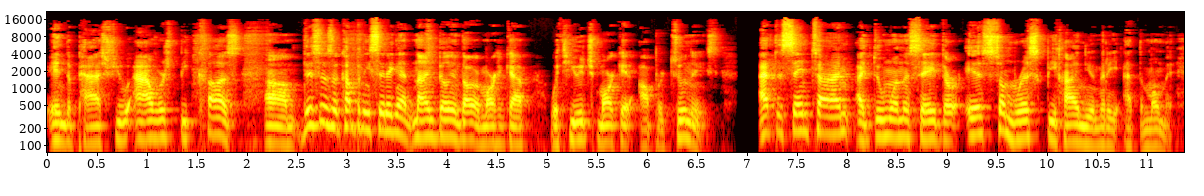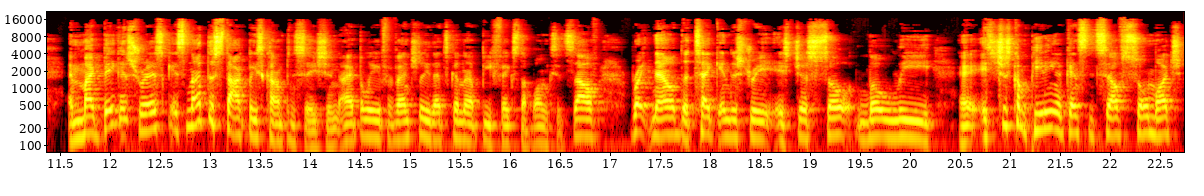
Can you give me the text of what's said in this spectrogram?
in the past few hours because um, this is a company sitting at nine billion dollar market cap with huge market opportunities. At the same time, I do want to say there is some risk behind Unity at the moment. And my biggest risk is not the stock based compensation. I believe eventually that's going to be fixed amongst itself. Right now, the tech industry is just so lowly, eh, it's just competing against itself so much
